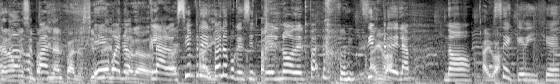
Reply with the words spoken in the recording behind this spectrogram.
punta no, no, porque se no, patina el palo, siempre del bueno, otro lado. claro, Ahí, siempre del palo porque si- del no del palo, siempre de la no, Ahí no sé qué dije.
